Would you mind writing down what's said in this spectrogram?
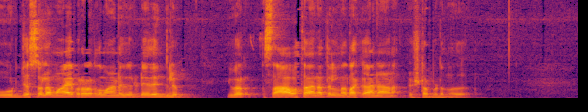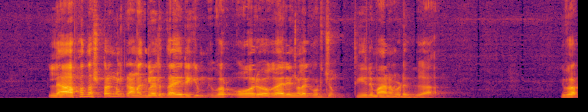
ഊർജസ്വലമായ പ്രകൃതമാണ് ഇവരുടേതെങ്കിലും ഇവർ സാവധാനത്തിൽ നടക്കാനാണ് ഇഷ്ടപ്പെടുന്നത്. ലാഭനഷ്ടങ്ങൾ കണക്കിലെടുത്തായിരിക്കും ഇവർ ഓരോ കാര്യങ്ങളെക്കുറിച്ചും തീരുമാനമെടുക്കുക. ഇവർ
